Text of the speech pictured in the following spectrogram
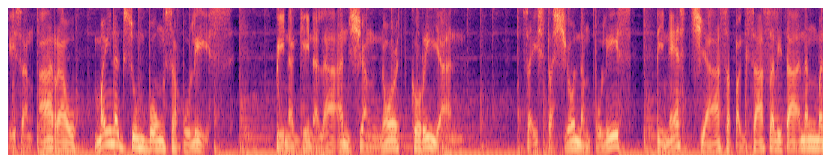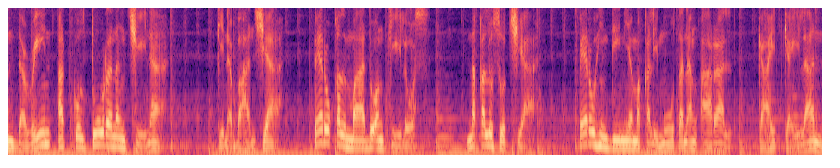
isang araw may nagsumbong sa pulis. Pinaghinalaan siyang North Korean sa istasyon ng pulis, tinest siya sa pagsasalita ng Mandarin at kultura ng China. Kinabahan siya, pero kalmado ang kilos. Nakalusot siya, pero hindi niya makalimutan ang aral kahit kailan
